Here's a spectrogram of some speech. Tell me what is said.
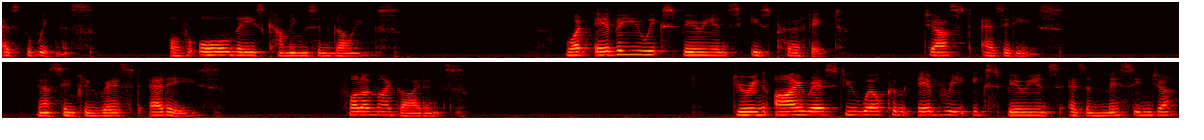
as the witness of all these comings and goings. Whatever you experience is perfect, just as it is. Now simply rest at ease. Follow my guidance. During iRest, you welcome every experience as a messenger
